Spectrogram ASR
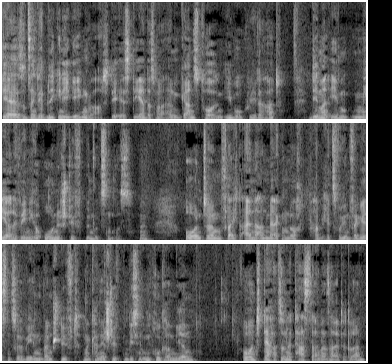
der, sozusagen der Blick in die Gegenwart, der ist der, dass man einen ganz tollen E-Book-Reader hat, den man eben mehr oder weniger ohne Stift benutzen muss. Und ähm, vielleicht eine Anmerkung noch, habe ich jetzt vorhin vergessen zu erwähnen beim Stift. Man kann den Stift ein bisschen umprogrammieren und der hat so eine Taste an der Seite dran.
